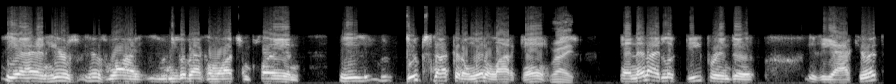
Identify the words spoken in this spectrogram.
Yeah, and here's here's why. When you go back and watch him play and he, Duke's not going to win a lot of games. Right. And then I look deeper into is he accurate?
